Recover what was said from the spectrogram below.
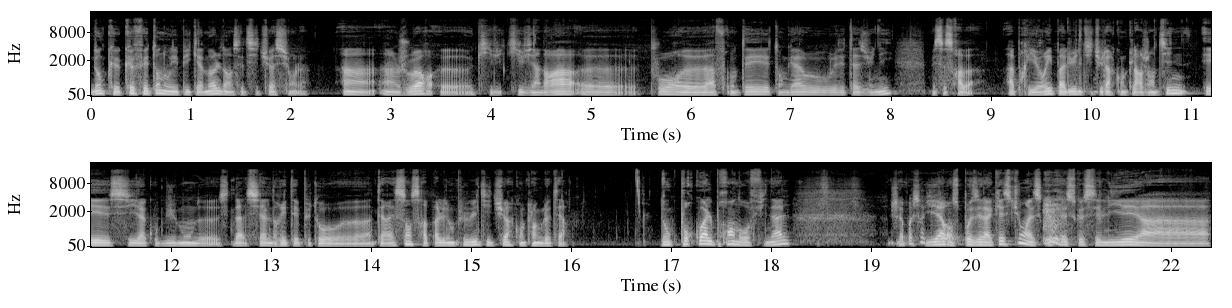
Donc que fait-on de Picamol dans cette situation-là? Un, joueur euh, qui, qui, viendra pour affronter les Tonga ou les États-Unis, mais ce sera a priori pas lui le titulaire contre l'Argentine. Et si la Coupe du Monde, si Aldrit est plutôt euh, intéressant, ce sera pas non plus lui le titulaire contre l'Angleterre. Donc pourquoi le prendre au final? Hier, on se posait la question est-ce que c'est -ce c'est lié à,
